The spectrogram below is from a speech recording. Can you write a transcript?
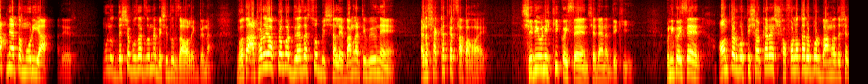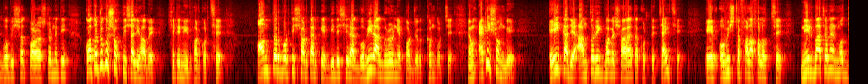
আপনি এত মরিয়া? আপনাদের মূল উদ্দেশ্য বোঝার জন্য বেশি দূর যাওয়া লাগবে না। গত আঠারোই অক্টোবর দুই সালে বাংলা ট্রিবিউনে একটা সাক্ষাৎকার ছাপা হয়। সেটি উনি কি কইছেন সেটা না দেখি। উনি কইছেন, অন্তর্বর্তী সরকারের সফলতার উপর বাংলাদেশের ভবিষ্যৎ পররাষ্ট্রনীতি কতটুকু শক্তিশালী হবে সেটি নির্ভর করছে। অন্তর্বর্তী সরকারকে বিদেশিরা গভীর আগ্রহ নিয়ে পর্যবেক্ষণ করছে এবং একই সঙ্গে এই কাজে আন্তরিকভাবে সহায়তা করতে চাইছে। এর অভিষ্ট ফলাফল হচ্ছে নির্বাচনের মধ্য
